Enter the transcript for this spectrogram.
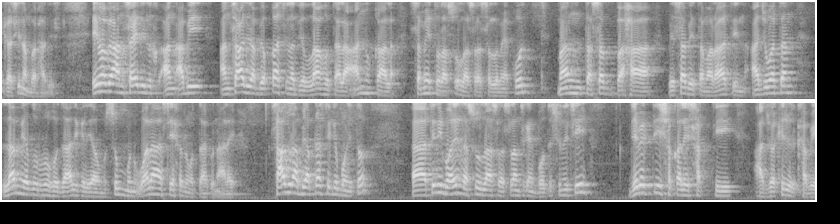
একাশি নম্বর হাদিস। এইভাবে আনসাইদ আন আবি আনসাদ আবি ওকাস নদী আল্লাহ তালা আনহু কাল, সমেত রাসোল্লা সাল্লাম একুল মান তাসাব্বাহা বেসাবে তামারাতিন আজওয়াতান লাম ইয়াদুরুহু দালিক ইয়াউম সুম্মুন ওয়ালা সিহরুন মুত্তাহাকুন আলাই সাউদুল আবি আকাশ থেকে বর্ণিত তিনি বলেন রাসুল্লাহ সাল্লাহ সাল্লাম থেকে আমি বলতে শুনেছি, যে ব্যক্তি সকালে সাতটি আজওয়া খেজুর খাবে,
